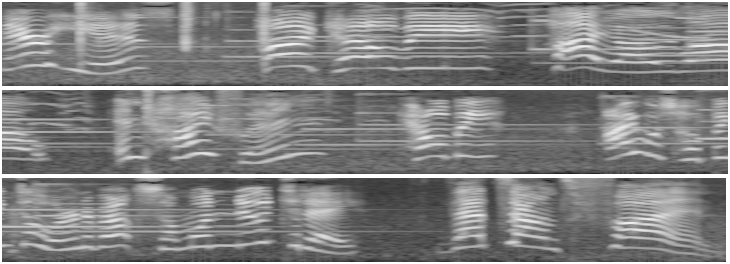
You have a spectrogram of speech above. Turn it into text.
There he is. Hi, Kelby. Hi, Arlo. And hi, friend. Kelby, I was hoping to learn about someone new today. That sounds fun.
